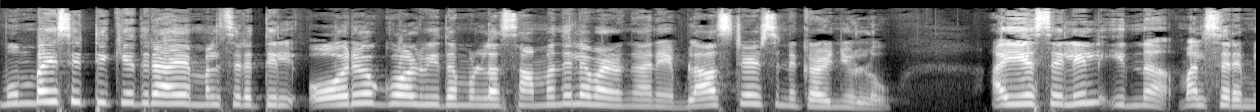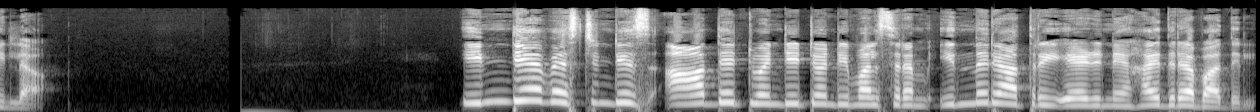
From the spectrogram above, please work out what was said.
മുംബൈ സിറ്റിക്കെതിരായ മത്സരത്തിൽ ഓരോ ഗോൾ വീതമുള്ള സമനില വഴങ്ങാനേ ബ്ലാസ്റ്റേഴ്സിന് കഴിഞ്ഞുള്ളൂ. ഐ എസ് എല്ലിൽ ഇന്ന് മത്സരമില്ല. ഇന്ത്യ വെസ്റ്റ് ഇൻഡീസ് ആദ്യ ട്വന്റി ട്വന്റി മത്സരം ഇന്ന് രാത്രി ഏഴിന് ഹൈദരാബാദിൽ.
